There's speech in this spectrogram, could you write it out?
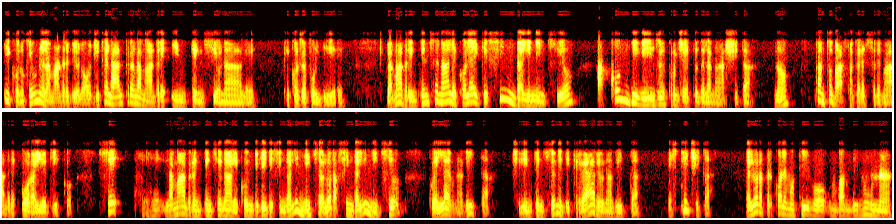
dicono che una è la madre biologica e l'altra è la madre intenzionale. Che cosa vuol dire? La madre intenzionale è colei che fin dall'inizio ha condiviso il progetto della nascita, no? Tanto basta per essere madre. Ora io dico, se eh, la madre intenzionale condivide fin dall'inizio, allora fin dall'inizio quella è una vita, c'è l'intenzione di creare una vita esplicita. E allora per quale motivo un, bambino, un,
